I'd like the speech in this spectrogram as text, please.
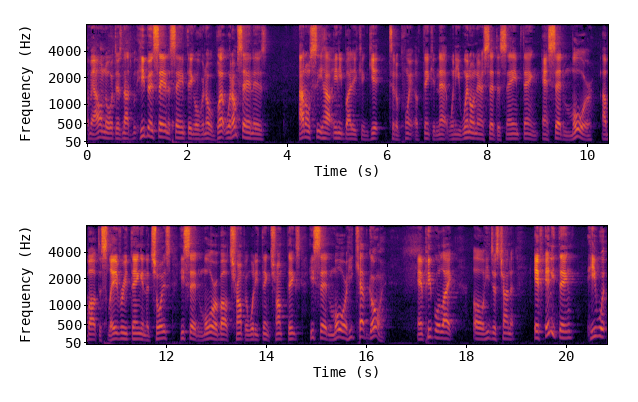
I mean, I don't know what there's not. He's been saying the same thing over and over. But what I'm saying is, I don't see how anybody can get to the point of thinking that when he went on there and said the same thing and said more about the slavery thing and the choice, he said more about Trump and what he think Trump thinks. He said more. He kept going, and people like, "Oh, he just trying to." If anything, he would.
